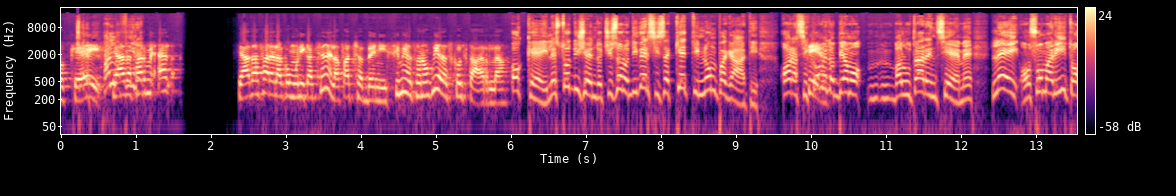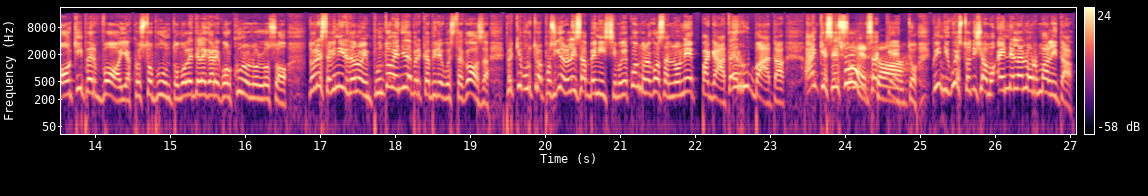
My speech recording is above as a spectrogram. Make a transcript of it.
Ok, Cioè, alla ha da fine- farmi- eh, se ha da fare la comunicazione la faccia benissimo, io sono qui ad ascoltarla. Ok, le sto dicendo ci sono diversi sacchetti non pagati. Ora, siccome Sì. dobbiamo mm, valutare insieme, lei o suo marito o chi per voi a questo punto vuole delegare qualcuno, non lo so, dovreste venire da noi in punto vendita per capire questa cosa. Perché purtroppo, signora, lei sa benissimo che quando una cosa non è pagata è rubata, anche se è solo un Certo. sacchetto. Quindi questo, diciamo, è nella normalità.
